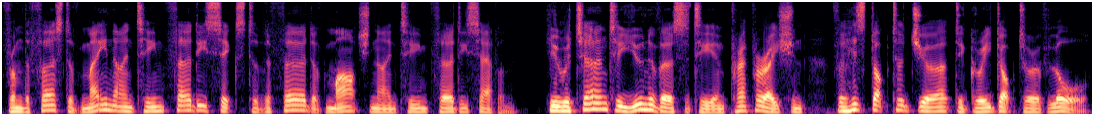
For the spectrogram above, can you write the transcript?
from the 1st of May 1936 to the 3rd of March 1937. He returned to university in preparation for his Dr. Jur degree Doctor of Law,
